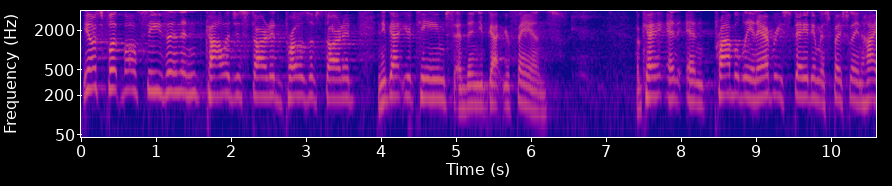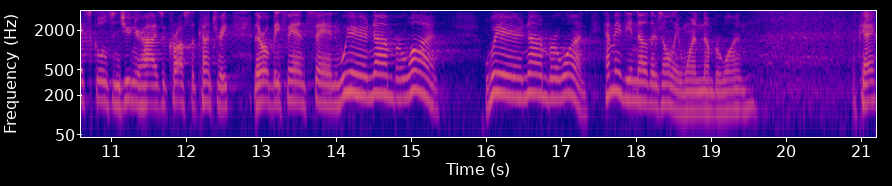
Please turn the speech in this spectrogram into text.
You know, it's football season and college has started, pros have started, and you've got your teams and then you've got your fans. Okay, and, and probably in every stadium, especially in high schools and junior highs across the country, there will be fans saying, We're number one. We're number one. How many of you know there's only one number one? Okay?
